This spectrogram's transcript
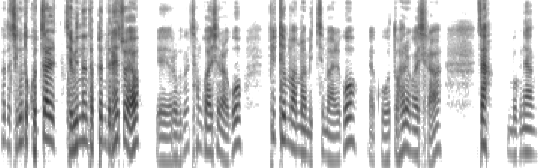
그래도 지금도 곧잘 재밌는 답변들 해줘요. 예, 여러분들 참고하시라고 PT만만 믿지 말고 예, 그것도 활용하시라. 자, 뭐 그냥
